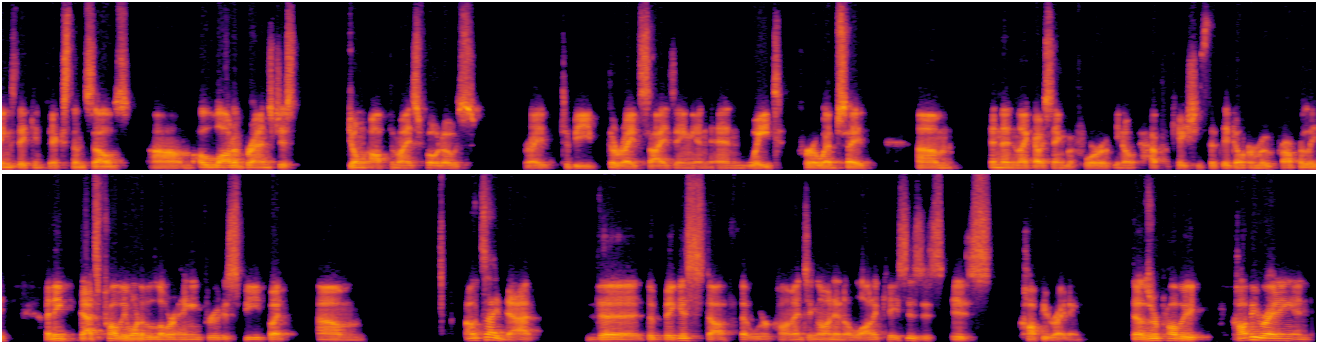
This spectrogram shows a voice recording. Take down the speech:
things they can fix themselves. Um, a lot of brands just don't optimize photos right to be the right sizing and and weight for a website. Um, and then like i was saying before you know applications that they don't remove properly. I think that's probably one of the lower hanging fruit is speed but um, outside that the the biggest stuff that we're commenting on in a lot of cases is is copywriting. Those are probably copywriting and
